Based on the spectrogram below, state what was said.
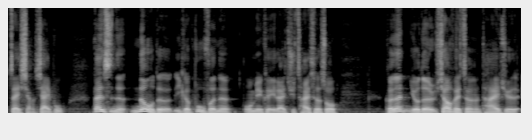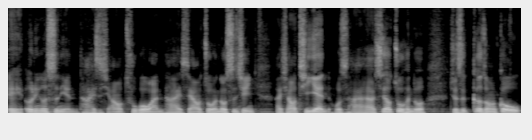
再想下一步。但是呢，No 的一个部分呢，我们也可以来去猜测说。可能有的消费者呢，他还觉得，哎，二零二四年他还是想要出国玩，他还是想要做很多事情，还想要体验，或是还还是要做很多，就是各种的购物，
